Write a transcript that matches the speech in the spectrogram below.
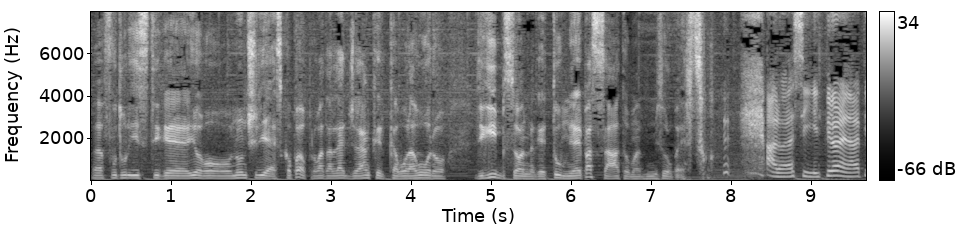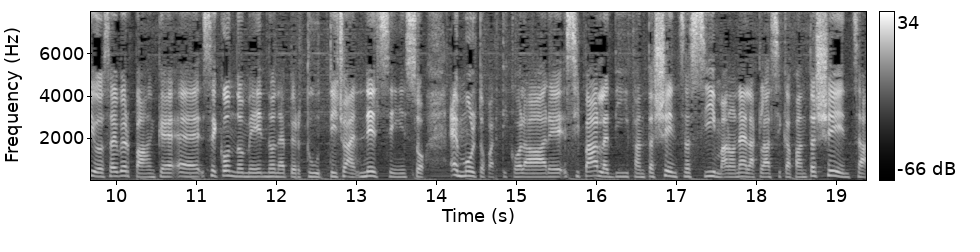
eh, futuristiche, io non ci riesco. Poi ho provato a leggere anche il capolavoro di Gibson che tu mi hai passato, ma mi sono perso. allora, sì, il filone narrativo cyberpunk eh, secondo me non è per tutti, cioè nel senso è molto particolare, si parla di fantascienza sì, ma non è la classica fantascienza,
